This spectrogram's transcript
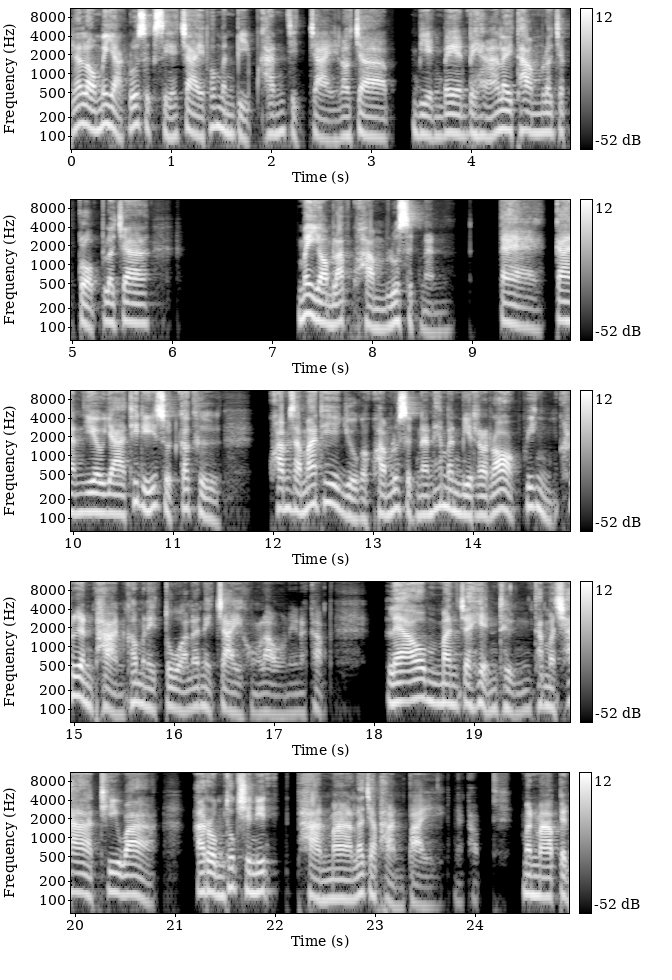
แล้วเราไม่อยากรู้สึกเสียใจ เพราะมันบีบคั้นจิตใจ เราจะเบี่ยงเบนไปหาอะไรทำเราจะกลบเราจะไม่ยอมรับความรู้สึกนั้น แต่การเยียวยาที่ดีที่สุดก็คือ ความสามารถที่จะอยู่กับความรู้สึกนั้นให้มันมีระลอกวิ่งเคลื่อนผ่านเข้ามาในตัวและในใจของเราเนี่ยนะครับ แล้วมันจะเห็นถึงธรรมชาติที่ว่าอารมณ์ทุกชนิดผ่านมาและจะผ่านไปนะครับ มันมาเป็น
